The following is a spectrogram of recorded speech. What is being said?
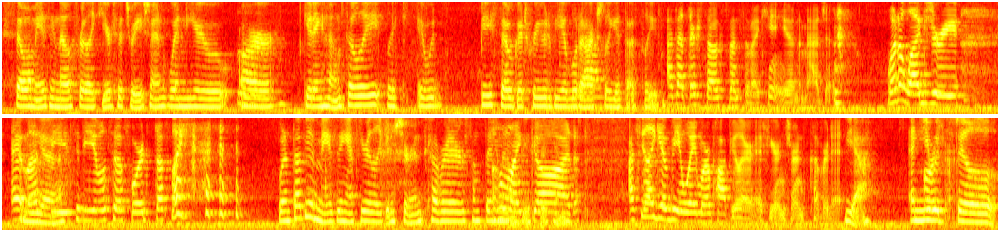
so amazing though for like your situation when you Mm-hmm. are getting home so late. Like it would be so good for you to be able to actually get that sleep. I bet they're so expensive. I can't even imagine. what a luxury it must Yeah. be to be able to afford stuff like that. Wouldn't that be amazing if your like insurance covered it or something? oh my be freaking- god. I feel like it would be way more popular if your insurance covered it. Yeah, and you would sure. still.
